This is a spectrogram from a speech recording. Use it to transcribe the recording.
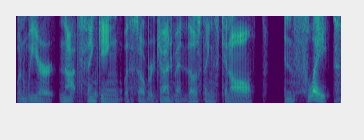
when we are not thinking with sober judgment those things can all inflate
